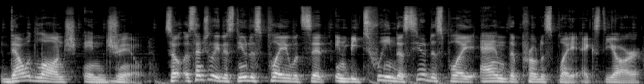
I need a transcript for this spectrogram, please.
that would launch in June. So essentially this new display would sit in between the Studio Display and the Pro Display XDR.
